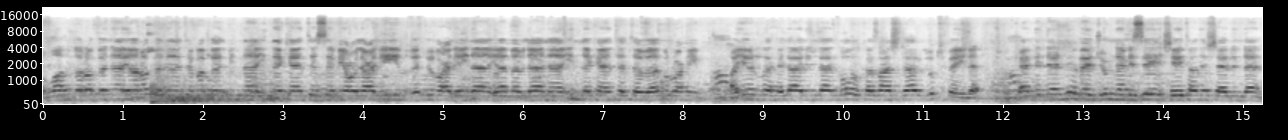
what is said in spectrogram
اللهم ربنا يا ربنا تقبل منا إنك أنت السميع العليم وتب علينا يا مولانا إنك أنت التواب الرحيم Hayırlı helalinden bol kazançlar lütfeyle. Kendilerini ve cümlemizi şeytanın şerrinden,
